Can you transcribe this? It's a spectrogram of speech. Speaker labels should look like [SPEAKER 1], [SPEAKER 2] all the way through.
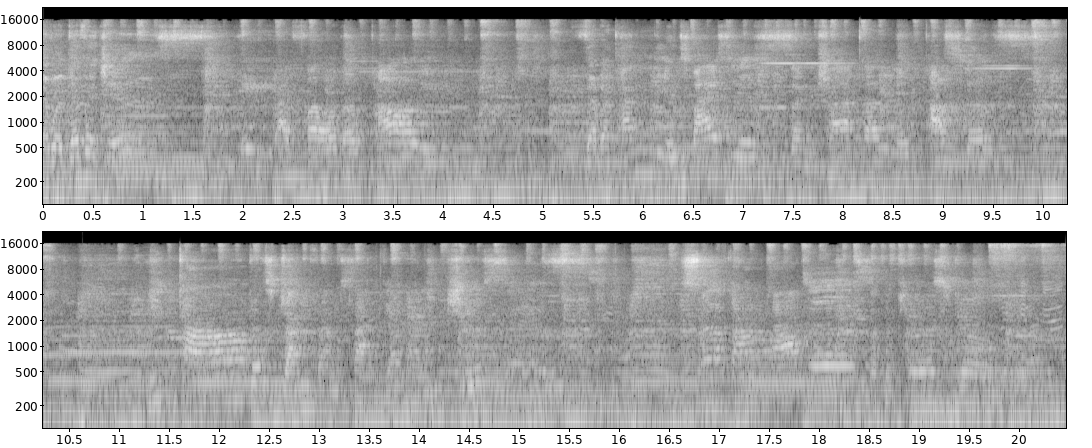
[SPEAKER 1] There were beverages made out for the party. There were candy and spices and chocolate pastas. Meat candles drunk from succulent juices. Served on platters of the purest gold.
